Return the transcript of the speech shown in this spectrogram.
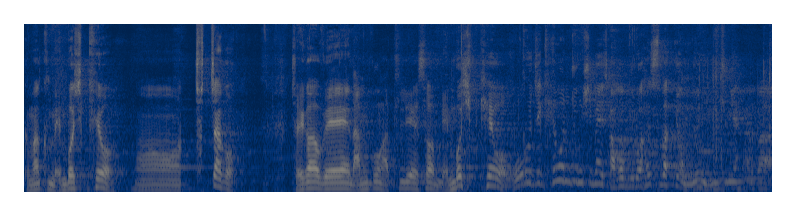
그만큼 멤버십 케어 어, 첫 작업 저희가 왜 남궁 아틀리에서 멤버십 케어 오로지 회원 중심의 작업으로 할 수밖에 없는 이유 중에 하나가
